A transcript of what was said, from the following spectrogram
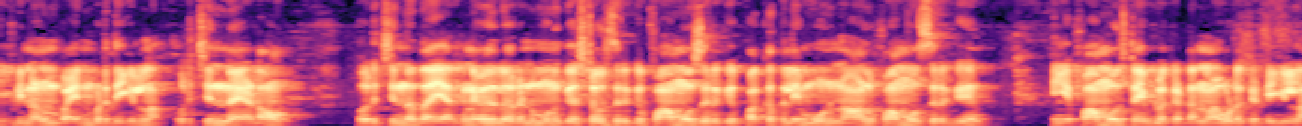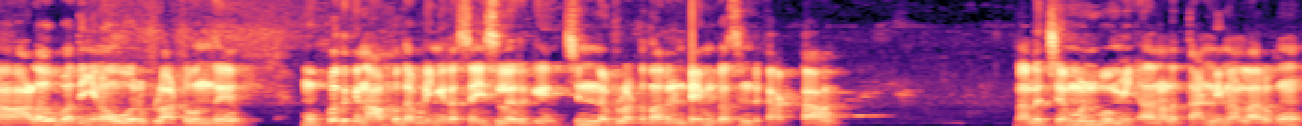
எப்படினாலும் பயன்படுத்திக்கலாம். ஒரு சின்ன இடம் ஒரு சின்னதாக ஏற்கனவே இதில் ரெண்டு மூணு கெஸ்ட் ஹவுஸ் இருக்குது ஃபார்ம் ஹவுஸ் இருக்குது பக்கத்துலேயே மூணு நாலு ஃபார்ம் ஹவுஸ் இருக்குது நீங்கள் ஃபார்ம் ஹவுஸ் டைப்பில் கட்டினா கூட கட்டிக்கலாம். அளவு பார்த்தீங்கன்னா ஒவ்வொரு ஃப்ளாட்டு வந்து முப்பதுக்கு நாற்பது அப்படிங்கிற சைஸில் இருக்குது சின்ன ஃப்ளாட்டு தான் ரெண்டே முக்கால் சென்ட் கரெக்டாக நல்ல செம்மண் பூமி அதனால் தண்ணி நல்லாயிருக்கும்.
